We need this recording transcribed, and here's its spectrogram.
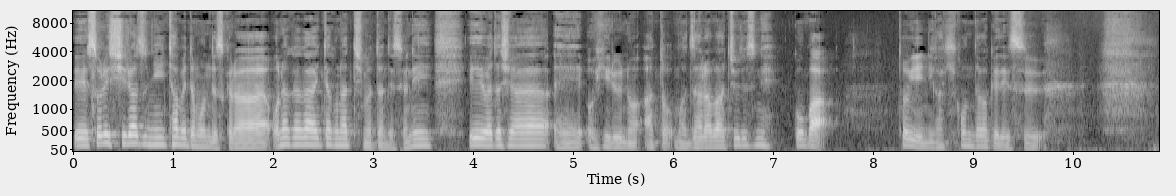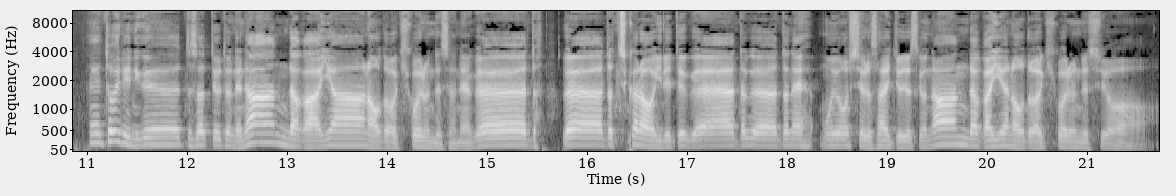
えー、それ知らずに食べたもんですからお腹が痛くなってしまったんですよね、えー、私は、えー、お昼の後、まあ、ザラバ中ですね。5番トイレに書き込んだわけです、えトイレにぐーっと座ってるとねなんだか嫌な音が聞こえるんですよね。ぐーっとぐーっと力を入れてぐーっとぐーっとね催してる最中ですけどなんだか嫌な音が聞こえるんですよ。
